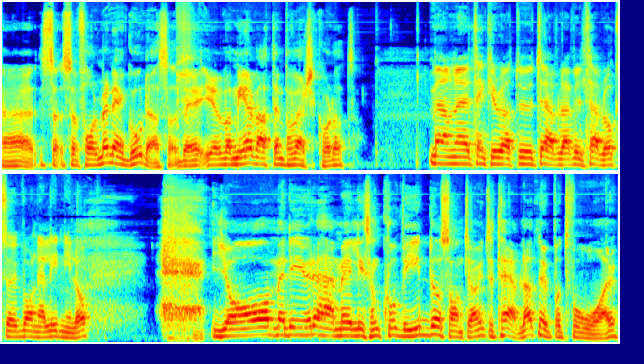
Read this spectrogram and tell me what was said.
Eh, så, så formen är god alltså. Det var mer vatten på världsrekordet. Men eh, tänker du att du tävlar, vill tävla också i vanliga linjelopp? Ja, men det är ju det här med liksom covid och sånt. Jag har ju inte tävlat nu på två år.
